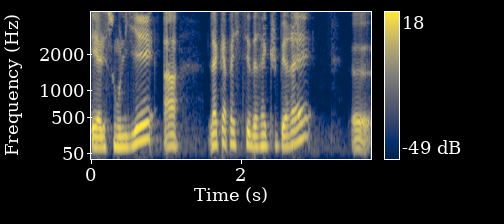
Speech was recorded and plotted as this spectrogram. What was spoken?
et elles sont liées à la capacité de récupérer euh,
